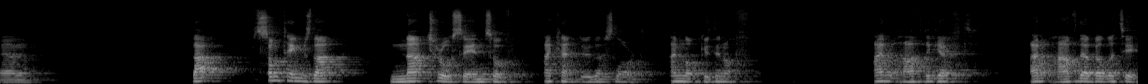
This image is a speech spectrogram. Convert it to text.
Um, that sometimes that natural sense of I can't do this, Lord. I'm not good enough. I don't have the gift. I don't have the ability.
